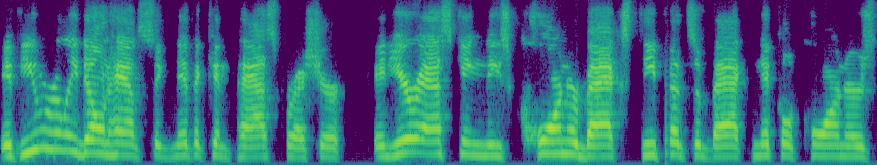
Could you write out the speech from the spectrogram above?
If you really don't have significant pass pressure and you're asking these cornerbacks, defensive back, nickel corners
